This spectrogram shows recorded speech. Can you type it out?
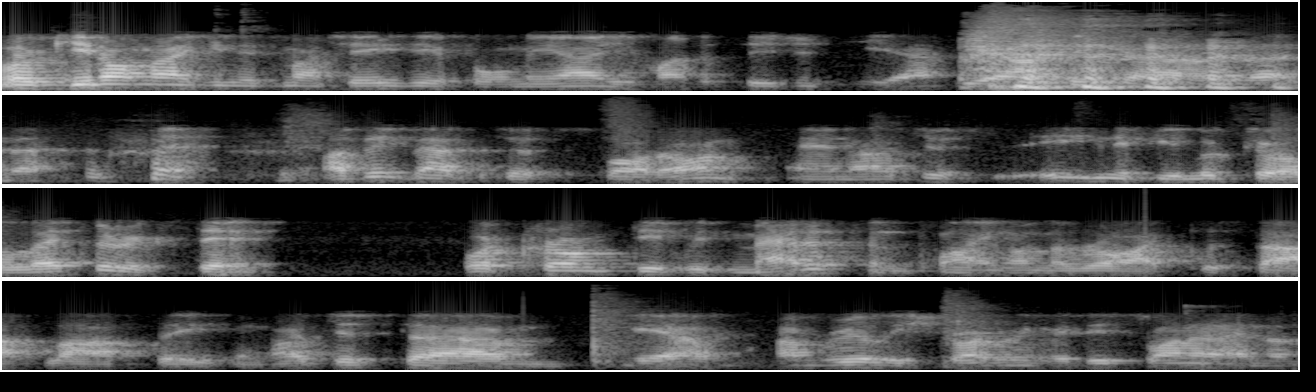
Look, you're not making this much easier for me, are you? My decision here. Yeah, I think uh, that, I think that's just spot on. And I just, even if you look to a lesser extent, what Cronk did with Matterson playing on the right to start last season, I just, um, yeah, I'm really struggling with this one. And um,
